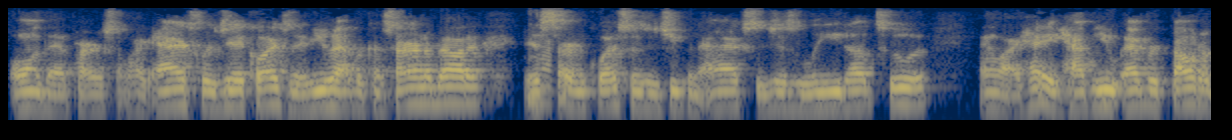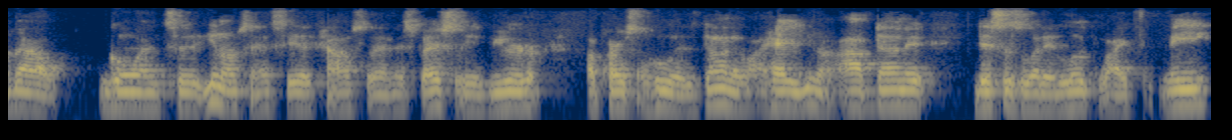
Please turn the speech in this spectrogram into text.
on that person. Like ask legit questions. If you have a concern about it, there's right. certain questions that you can ask to just lead up to it. And like, hey, have you ever thought about going to, you know I'm saying, see a counselor? And especially if you're a person who has done it, like, hey, you know, I've done it. This is what it looked like for me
